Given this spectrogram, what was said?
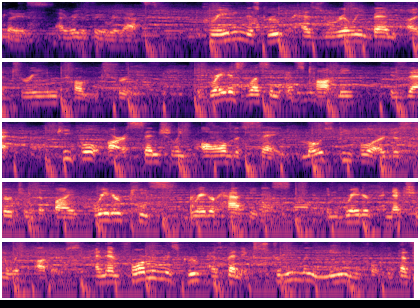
place. I really feel relaxed. Creating this group has really been a dream come true. The greatest lesson it's taught me is that people are essentially all the same. Most people are just searching to find greater peace, greater happiness, and greater connection with others. And then forming this group has been extremely meaningful because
